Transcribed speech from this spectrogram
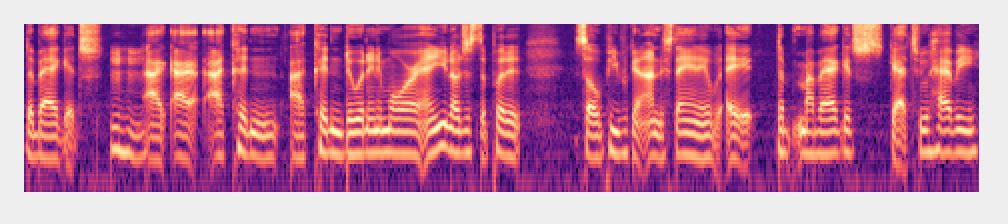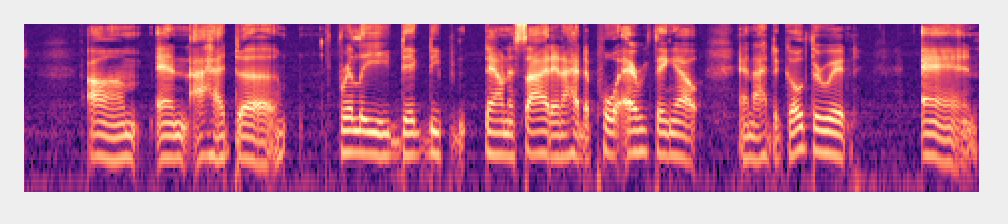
the baggage. hmm I, I I couldn't I couldn't do it anymore. And you know, just to put it so people can understand, it, it the, my baggage got too heavy, um, and I had to really dig deep down inside, and I had to pull everything out, and I had to go through it, and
